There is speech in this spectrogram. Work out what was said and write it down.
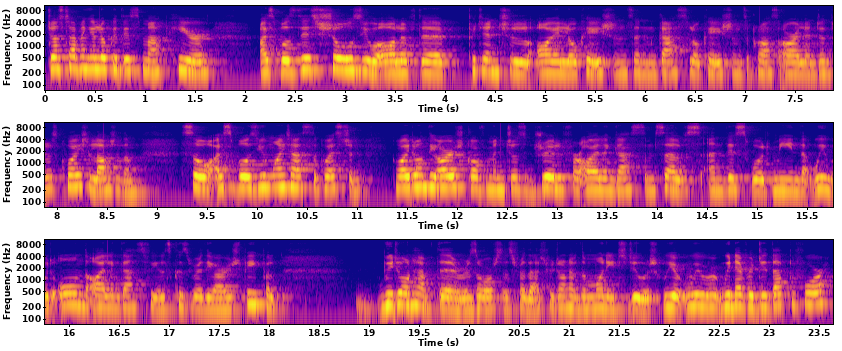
just having a look at this map here, I suppose this shows you all of the potential oil locations and gas locations across Ireland, and there's quite a lot of them. So I suppose you might ask the question, why don't the Irish government just drill for oil and gas themselves? And this would mean that we would own the oil and gas fields because we're the Irish people we don't have the resources for that. We don't have the money to do it. We we were we never did that before,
